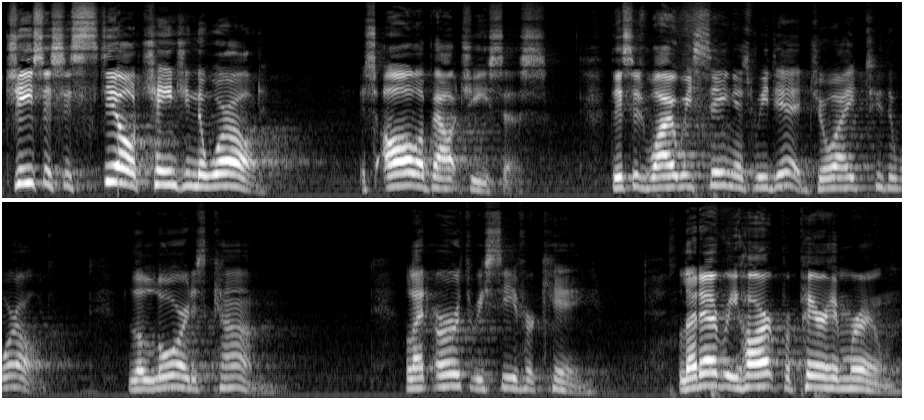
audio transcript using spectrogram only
Jesus is still changing the world. It's all about Jesus. This is why we sing as we did Joy to the world. The Lord is come. Let earth receive her King. Let every heart prepare him room.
